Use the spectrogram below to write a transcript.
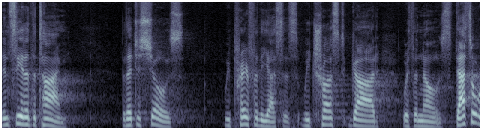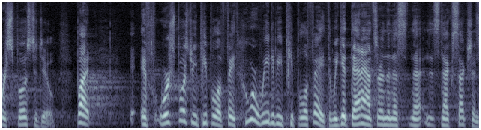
Didn't see it at the time, but that just shows we pray for the yeses. We trust God with the nos. That's what we're supposed to do. But if we're supposed to be people of faith, who are we to be people of faith? And we get that answer in this, this next section.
